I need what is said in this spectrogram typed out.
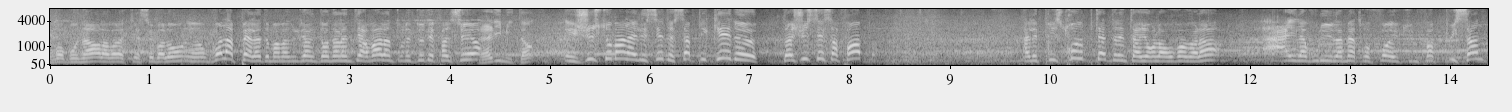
On voit Bonnard là voilà qui a ce ballon et on voit l'appel hein, de Mamadou Niang dans l'intervalle entre les deux défenseurs. À la limite. Hein. Et justement là il essaie de s'appliquer, d'ajuster sa frappe. Elle est prise trop peut-être de l'intérieur là on voit voilà. Ah, il a voulu la mettre au fond avec une frappe puissante.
